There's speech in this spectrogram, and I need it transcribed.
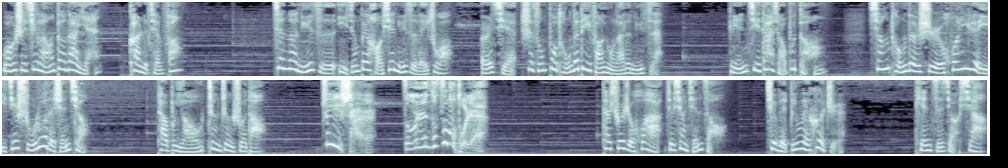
王十七郎瞪大眼看着前方，见那女子已经被好些女子围住，而且是从不同的地方涌来的女子，年纪大小不等，相同的是欢悦以及熟络的神情。他不由怔怔说道：“这色儿怎么认得这么多人？”他说着话就向前走，却被兵卫喝止。天子脚下，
